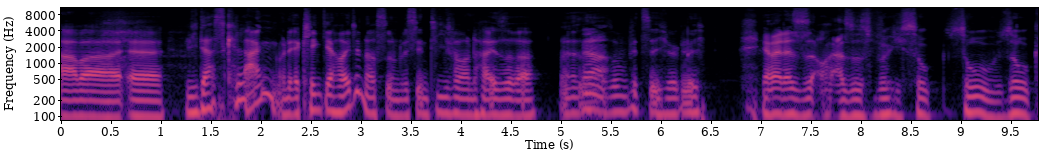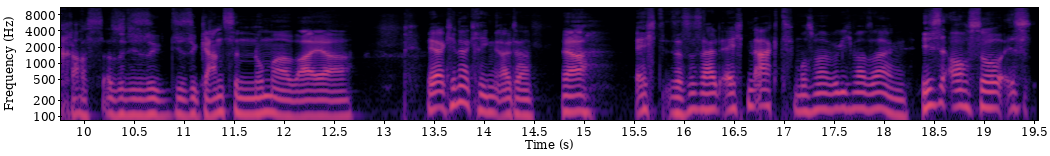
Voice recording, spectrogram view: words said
Aber äh, wie das klang, und er klingt ja heute noch so ein bisschen tiefer und heiserer. Ist Ja. so witzig, wirklich. Ja, aber das ist auch, also es ist wirklich so, so, so krass. Also diese, diese ganze Nummer war ja, Ja, Kinder kriegen, Alter. ja, Echt, das ist halt echt ein Akt, muss man wirklich mal sagen. ist auch so, ist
